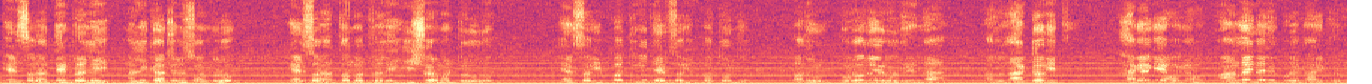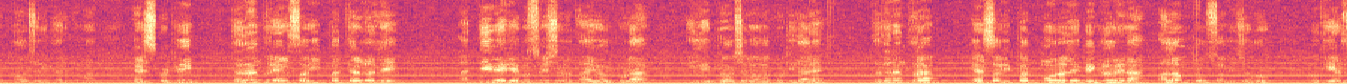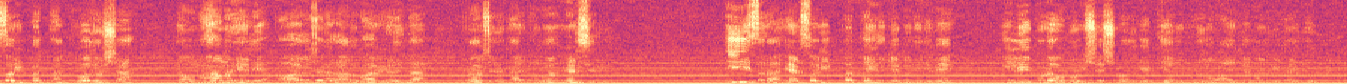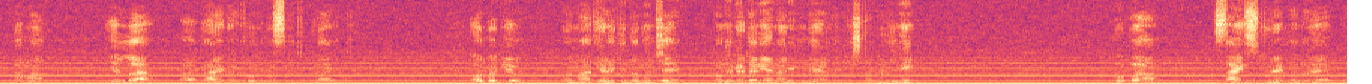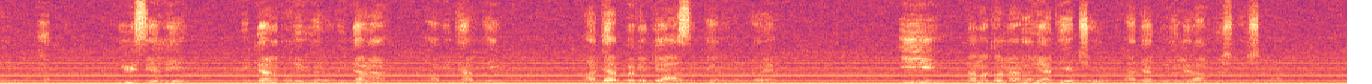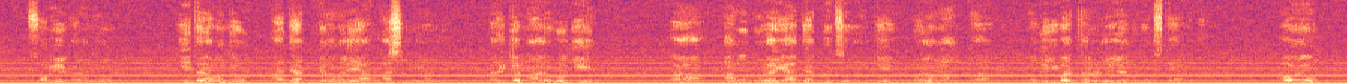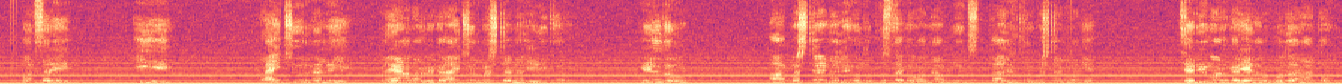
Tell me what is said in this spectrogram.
ಎರಡ್ ಸಾವಿರದ ಹದಿನೆಂಟರಲ್ಲಿ ಮಲ್ಲಿಕಾರ್ಜುನ ಸ್ವಾಮಿಗಳು, ಎರಡ್ ಸಾವಿರದ ಹತ್ತೊಂಬತ್ತರಲ್ಲಿ ಈಶ್ವರ್ ಮಂಟೂರ್ ಅವರು, ಎರಡ್ ಸಾವಿರದ ಇಪ್ಪತ್ತು ಮತ್ತು ಎರಡ್ ಸಾವಿರದ ಇಪ್ಪತ್ತೊಂದು. ಅದು ಕೊರೋನಾ ಇರೋದ್ರಿಂದ ಅದು ಲಾಕ್ಡೌನ್ ಇತ್ತು. ಹಾಗಾಗಿ ಅವಾಗ ನಾವು ಆನ್ಲೈನ್ ಅಲ್ಲಿ ಕೂಡ ಕಾರ್ಯಕ್ರಮ, ಪ್ರವಚನ ಕಾರ್ಯಕ್ರಮ ನಡೆಸ್ಕೊಟ್ವಿ. ತದನಂತರ ಎರಡ್ ಸಾವಿರದ ಇಪ್ಪತ್ತೆರಡರಲ್ಲಿ ಅತ್ತಿವೇರಿಯ ಬಸವೇಶ್ವರ ತಾಯಿಯವರು ಕೂಡ ಇಲ್ಲಿ ಪ್ರವಚನವನ್ನು ಕೊಟ್ಟಿದ್ದಾರೆ. ತದನಂತರ ಎರಡ್ ಸಾವಿರದ ಇಪ್ಪತ್ತ್ ಮೂರರಲ್ಲಿ ಬೆಂಗಳೂರಿನ ಅಲಂ ಪ್ರಭು ಸ್ವಾಮೀಜಿಯವರು ಮತ್ತು ಎರಡ್ ಸಾವಿರದ ಇಪ್ಪತ್ನಾಲ್ಕು ಹೋದ ವರ್ಷ ನಾವು ಮಹಾಮನೆಯಲ್ಲಿ ಆರು ಜನರ ಅನುಭವಿಗಳಿಂದ ಪ್ರವಚನ ಕಾರ್ಯಕ್ರಮವನ್ನು ನಡೆಸಿದ್ವಿ. ಈ ಸಲ ಎರಡ್ ಸಾವಿರದ ಇಪ್ಪತ್ತೈದಕ್ಕೆ ಬಂದಿದ್ದೇವೆ. ಇಲ್ಲಿ ಕೂಡ ಒಬ್ಬ ವಿಶೇಷವಾದ ವ್ಯಕ್ತಿಯನ್ನು ಕೂಡ ನಾವು ಆಯ್ಕೆ ಮಾಡಬೇಕಾಯಿತು. ನಮ್ಮ ಎಲ್ಲ ಕಾರ್ಯಕರ್ತರು ಕಸರತ್ತು ಕೂಡ ಆಗಿತ್ತು ಅವ್ರ ಬಗ್ಗೆ ಒಂದು ಮಾತು ಹೇಳೋಕ್ಕಿಂತ ಮುಂಚೆ ಒಂದು ಘಟನೆಯನ್ನು ನಿಮ್ಗೆ ಹೇಳಲಿಕ್ಕೆ ಇಷ್ಟಪಡ್ತೀನಿ ಒಬ್ಬ ಸೈನ್ಸ್ ಸ್ಟೂಡೆಂಟ್ ಅಂದರೆ ಪಿ ಯು ಸಿಯಲ್ಲಿ ವಿಜ್ಞಾನ ಪದವಿ ವಿಜ್ಞಾನ ವಿದ್ಯಾರ್ಥಿ ಆಧ್ಯಾತ್ಮಿಕಕ್ಕೆ ಆಸಕ್ತಿಯನ್ನು ಹೊಂದ್ತಾರೆ ಈ ನಮ್ಮ ಕರ್ನಾಟಕದಲ್ಲಿ ಅತಿ ಹೆಚ್ಚು ಆಧ್ಯಾತ್ಮದಲ್ಲಿ ರಾಮಕೃಷ್ಣ ಆಶ್ರಮ ಸ್ವಾಮಿ ವಿವೇಕಾನಂದರು ಈ ಥರ ಒಂದು ಆಧ್ಯಾತ್ಮಿಕದ ವಲಯ ಆಶ್ರಮಗಳು ಅದಕ್ಕೆ ಮಾರು ಹೋಗಿ ನಾವು ಕೂಡ ಈ ಆಧ್ಯಾತ್ಮ ಜೀವನಕ್ಕೆ ಬರೋಣ ಅಂತ ಒಂದು ಯುವ ತರುಣರಲ್ಲಿ ಒಂದು ವ್ಯವಸ್ಥೆ ಆಗುತ್ತೆ ಅವರು ಒಂದ್ಸರಿ ಈ ರಾಯಚೂರಿನಲ್ಲಿ ಪ್ರಯಾಣ ಮಾಡಬೇಕಾದ್ರೆ ರಾಯಚೂರು ಬಸ್ ಸ್ಟ್ಯಾಂಡ್ನಲ್ಲಿ ಇಳಿತಾರೆ ಇಳಿದು ಆ ಬಸ್ ಸ್ಟ್ಯಾಂಡ್ನಲ್ಲಿ ಒಂದು ಪುಸ್ತಕವನ್ನು ಮುಗಿಸ್ತಾ ಇರ್ತಾರೆ ಬಸ್ ಸ್ಟ್ಯಾಂಡ್ ಒಳಗೆ. ಜರ್ನಿ ಮಾಡ್ಬೇಕಾದ್ರೆ ಏನಾದ್ರು ಓದೋಣ ಅಂತ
